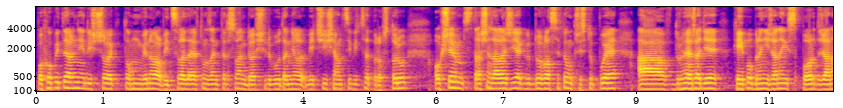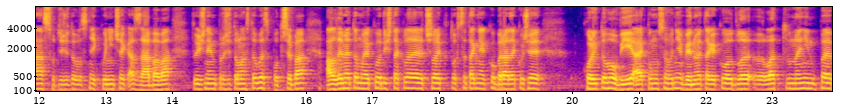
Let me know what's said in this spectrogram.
pochopitelně, když člověk tomu věnoval více let a je v tom zainteresovaný další dobu, tak měl větší šanci, více prostoru. Ovšem strašně záleží, jak kdo vlastně k tomu přistupuje a v druhé řadě K-pop není žádný sport, žádná soutěž, je to vlastně koníček a zábava, to už nevím, proč tohle je vůbec potřeba, ale jdeme tomu, jako když takhle člověk to chce tak nějak brát, jako že kolik toho ví a jak tomu se hodně věnuje, tak jako to není úplně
